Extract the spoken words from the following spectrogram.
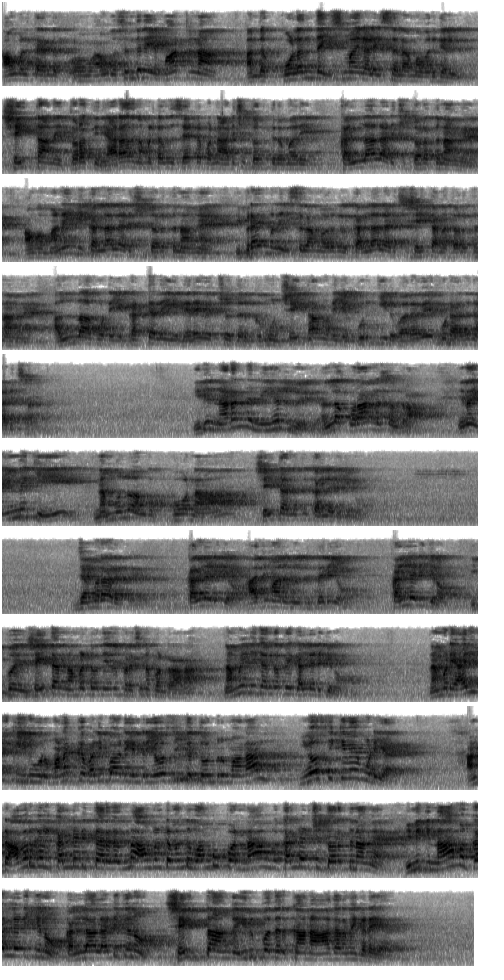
அவங்கள்ட்ட அந்த அவங்க சிந்தனையை மாற்றினா அந்த குழந்தை இஸ்மாயில் அலைஹிஸ்ஸலாம் அவர்கள் ஷெய்தானை துரத்தின் யாராவது நம்மள்ட்ட வந்து சேட்டை பண்ண அடிச்சு துரத்துற மாதிரி கல்லால் அடிச்சு துரத்துனாங்க. அவங்க மனைவி கல்லால் அடிச்சு துரத்துனாங்க. இப்ராஹிம் அலி இஸ்லாம் அவர்கள் கல்லால் அடிச்சு ஷெய்தானை துரத்துனாங்க. அல்லாஹ்வுடைய கட்டளையை நிறைவேற்றுவதற்கு முன் ஷெய்தானுடைய குறுக்கீடு வரவே கூடாதுன்னு அடிச்சாங்க. இது நடந்த நிகழ்வு. நல்லா குரான்ல சொல்றான். ஏன்னா இன்னைக்கு நம்மளும் அங்க போனா சைத்தானுக்கு கல்லடிக்கணும் ஜமரா இருக்கு. கல்லடிக்கிறோம் ஆஜிமார்களுக்கு தெரியும். கல்லடிக்கிறோம் இப்போ ஷைத்தான் நம்மள்ட்ட வந்து எதுவும் பிரச்சனை பண்றானா நம்ம இதுக்கு அங்க போய் கல்லடிக்கணும்? நம்முடைய அறிவுக்கு இது ஒரு வணக்க வழிபாடு என்று யோசிக்க தோன்றுமானால் யோசிக்கவே முடியாது. அன்று அவர்கள் கல்லடித்தார்கள்னா அவங்கள்ட்ட வந்து வம்பு பண்ணா அவங்க கல்லடிச்சு துரத்துனாங்க. இன்னைக்கு நாம கல்லடிக்கணும் கல்லால் அடிக்கணும். ஷைத்தான் அங்க இருப்பதற்கான ஆதாரமே கிடையாது.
